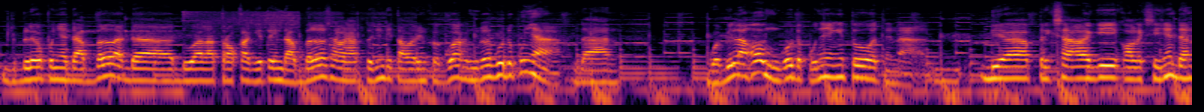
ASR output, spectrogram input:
Beliau punya double, ada dua alat roka gitu yang double. Salah satunya ditawarin ke gue, alhamdulillah gue udah punya. Dan gue bilang om, gue udah punya yang itu. Nah, dia periksa lagi koleksinya dan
